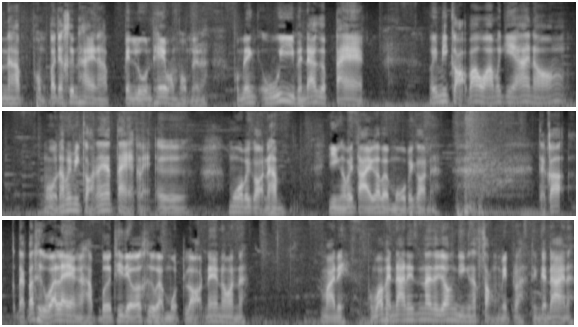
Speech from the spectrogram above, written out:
นนะครับ ผมก็จะขึ้นให้นะครับ เป็นรูนเทพของผมเลยนะ ผมเล่น อุ้ยแพนด้าเกือบแตก เฮ้ย มีเกาะเป้าวะเมื่อกี้ไอ้น้อง โอ้ถ้าไม่มีเกาะน่าจะแตกแหละ เออ มัวไปก่อนนะครับ ยิงเขาไม่ตายก็แบบโมไปก่อนนะ แต่ก็แต่ก็ถือว่าแรงอะครับ เบิร์ดทีเดียวก็คือแบบหมดหลอดแน่นอนนะ มาดิ ผมว่าแพนด้านี่น่าจะย่องยิงสักสองเม็ดว่ะถึงจะได้นะ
